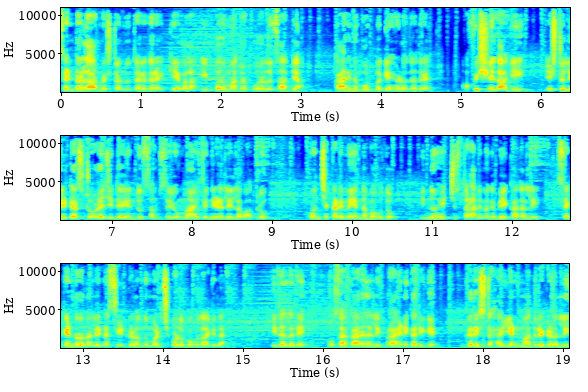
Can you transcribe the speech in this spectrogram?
ಸೆಂಟ್ರಲ್ ಆರ್ಮಿಸ್ಟ್ ಅನ್ನು ತೆರೆದರೆ ಕೇವಲ ಇಬ್ಬರು ಮಾತ್ರ ಕೂರಲು ಸಾಧ್ಯ. ಕಾರಿನ ಬೂಟ್ ಬಗ್ಗೆ ಹೇಳೋದಾದರೆ, ಅಫಿಷಿಯಲ್ ಆಗಿ ಎಷ್ಟು ಲೀಟರ್ ಸ್ಟೋರೇಜ್ ಇದೆ ಎಂದು ಸಂಸ್ಥೆಯು ಮಾಹಿತಿ ನೀಡಲಿಲ್ಲವಾದರೂ ಕೊಂಚ ಕಡಿಮೆ ಎನ್ನಬಹುದು. ಇನ್ನೂ ಹೆಚ್ಚು ಸ್ಥಳ ನಿಮಗೆ ಬೇಕಾದಲ್ಲಿ ಸೆಕೆಂಡ್ ರೋನಲ್ಲಿನ ಸೀಟ್ಗಳನ್ನು ಮಡಚಿಕೊಳ್ಳಬಹುದಾಗಿದೆ. ಇದಲ್ಲದೆ, ಹೊಸ ಕಾರಿನಲ್ಲಿ ಪ್ರಯಾಣಿಕರಿಗೆ ಗರಿಷ್ಠ ಹೈ ಎಂಡ್ ಮಾದರಿಗಳಲ್ಲಿ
